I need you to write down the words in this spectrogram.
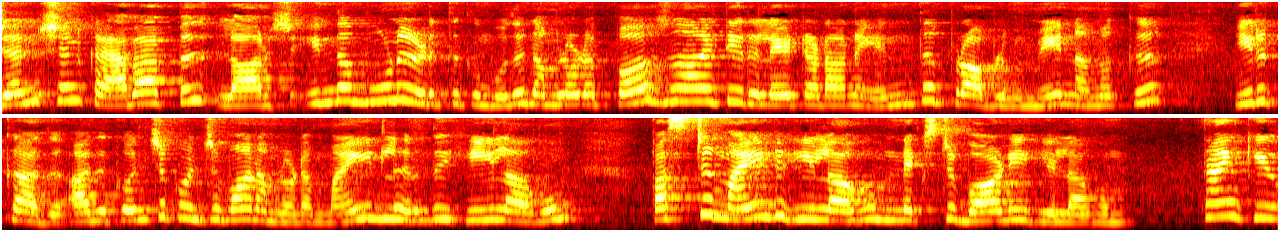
gentian crab apple larch இந்த மூணு எடுத்துக்கும் போது நம்மளோட பர்சனாலிட்டி ரிலேட்டடான எந்த ப்ராப்ளமுமே நமக்கு இருக்காது. அது கொஞ்சம் கொஞ்சமாக நம்மளோட மைண்ட்லேருந்து ஹீல் ஆகும். ஃபஸ்ட்டு மைண்டு ஹீல் ஆகும் நெக்ஸ்ட்டு பாடி ஹீல் ஆகும். Thank you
